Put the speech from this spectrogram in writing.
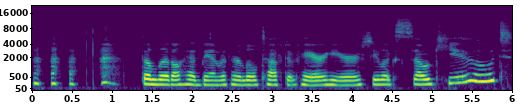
the little headband with her little tuft of hair here. She looks so cute.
